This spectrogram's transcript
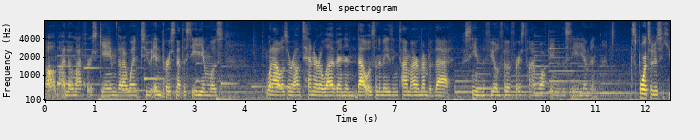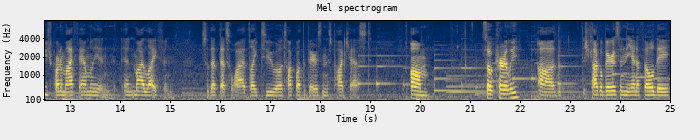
um, I know my first game that I went to in person at the stadium was when I was around 10 or 11, and that was an amazing time. I remember that, seeing the field for the first time, walking into the stadium, and sports are just a huge part of my family and, and my life, and so that that's why I'd like to uh, talk about the Bears in this podcast. Um, so currently, uh, the, the Chicago Bears in the NFL they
